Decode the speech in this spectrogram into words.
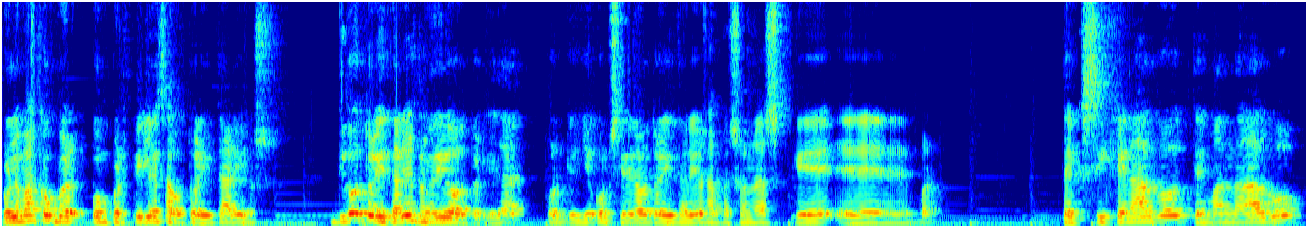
Problemas con, perfiles autoritarios. Digo autoritarios, no digo autoridad, porque yo considero autoritarios a personas que, eh, bueno, te exigen algo, te mandan algo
